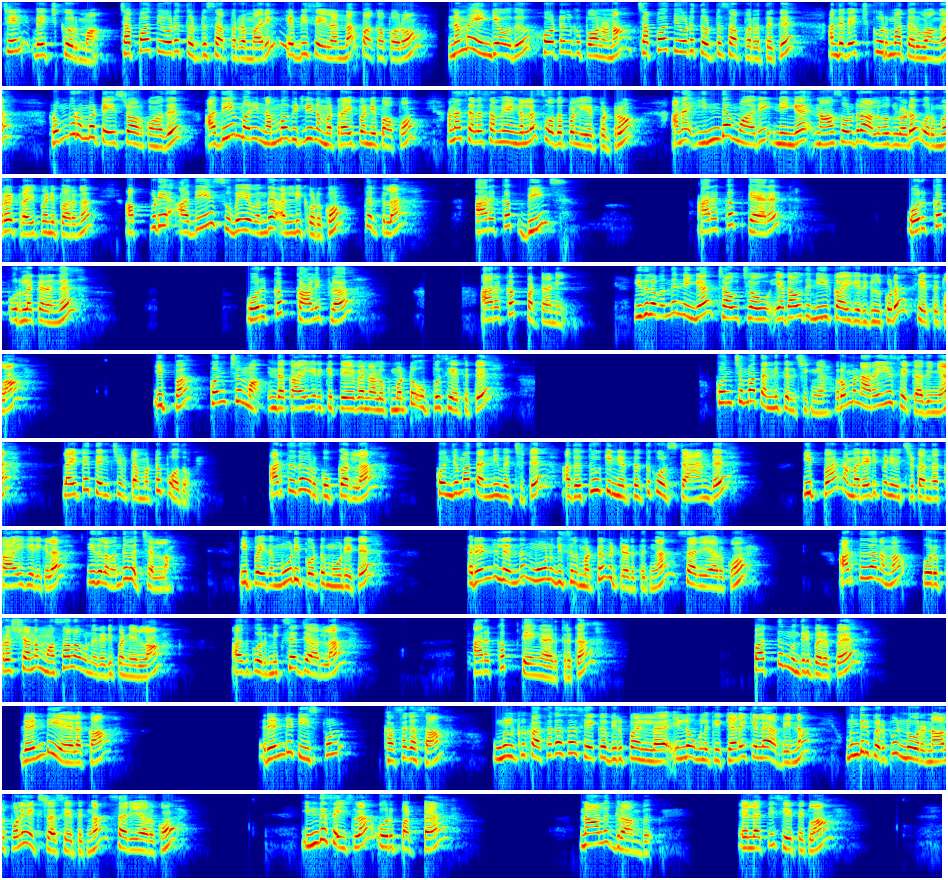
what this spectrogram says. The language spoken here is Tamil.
Still veg kurma. சப்பாத்தியோட தொட்டு சாப்பிட்ற மாதிரி எப்படி செய்யலான்னு தான் பார்க்க போகிறோம் நம்ம எங்கேயாவது ஹோட்டலுக்கு போனோம்னா சப்பாத்தியோட தொட்டு சாப்பிட்றதுக்கு அந்த வெஜ் குருமா தருவாங்க. ரொம்ப ரொம்ப டேஸ்ட்டாக இருக்கும் அது. அதே மாதிரி நம்ம வீட்லேயும் நம்ம ட்ரை பண்ணி பார்ப்போம். ஆனால் சில சமயங்களில் சொதப்பல் ஏற்பட்டுரும். ஆனால் இந்த மாதிரி நீங்கள் நான் சொல்கிற அளவுகளோட ஒரு முறை ட்ரை பண்ணி பாருங்கள் அப்படியே அதே சுவையை வந்து அள்ளி கொடுக்கும். இடத்துல அரை கப் பீன்ஸ் அரை கப் கேரட் ஒரு கப் உருளைக்கிழங்கு ஒரு கப் காலிஃப்ளவர் அரை கப் பட்டாணி. இதில் வந்து நீங்கள் சவ் சவ் ஏதாவது நீர் காய்கறிகள் கூட சேர்த்துக்கலாம். இப்போ கொஞ்சமாக இந்த காய்கறிக்கு தேவையான அளவுக்கு மட்டும் உப்பு சேர்த்துட்டு கொஞ்சமாக தண்ணி தெளிச்சிக்கங்க. ரொம்ப நிறைய சேர்க்காதீங்க. லைட்டாக தெளிச்சு விட்டால் மட்டும் போதும். அடுத்தது ஒரு குக்கரில் கொஞ்சமாக தண்ணி வச்சுட்டு அதை தூக்கி நிறுத்துறதுக்கு ஒரு ஸ்டாண்டு. இப்போ நம்ம ரெடி பண்ணி வச்சுருக்க அந்த காய்கறிகளை இதில் வந்து வச்சிடலாம். இப்போ இதை மூடி போட்டு மூடிட்டு ரெண்டுலேருந்து மூணு விசில் மட்டும் விட்டு எடுத்துக்கங்க. சரியாக இருக்கும். அடுத்ததாக நம்ம ஒரு ஃப்ரெஷ்ஷான மசாலா ஒன்று ரெடி பண்ணிடலாம். அதுக்கு ஒரு மிக்சர் ஜாரில் அரை கப் தேங்காய் எடுத்திருக்கேன். பத்து முந்திரி பருப்பு ரெண்டு ஏலக்காய் ரெண்டு டீஸ்பூன் கசகசா. உங்களுக்கு கசகசா சேர்க்க விருப்பம் இல்லை இல்லை உங்களுக்கு கிடைக்கல அப்படின்னா முந்திரி பருப்பு இன்னும் ஒரு நாலு போல் எக்ஸ்ட்ரா சேர்த்துக்குங்க. சரியாக இருக்கும். இந்த சைஸில் ஒரு பட்டை நாலு கிராம்பு. எல்லாத்தையும் சேர்த்துக்கலாம்.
